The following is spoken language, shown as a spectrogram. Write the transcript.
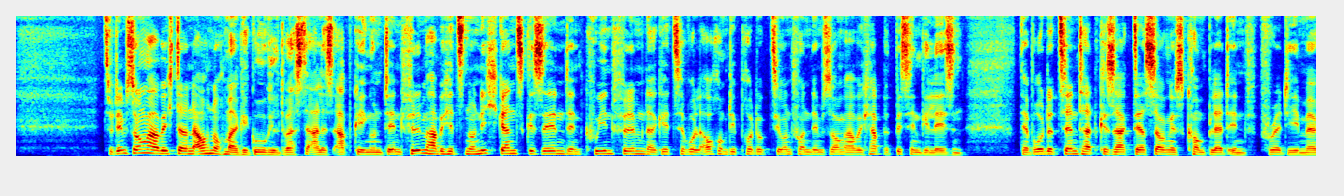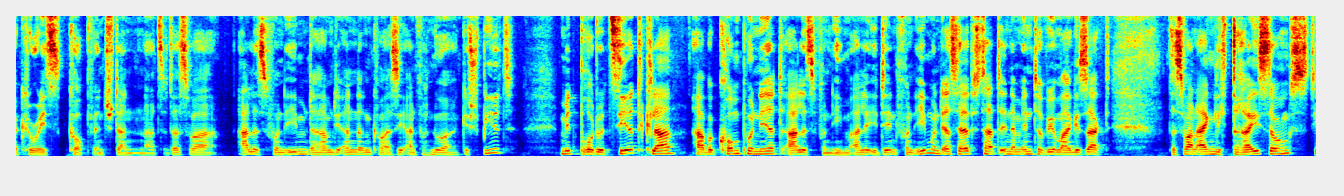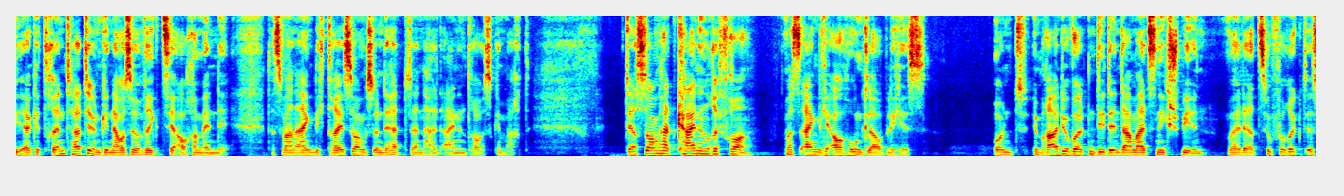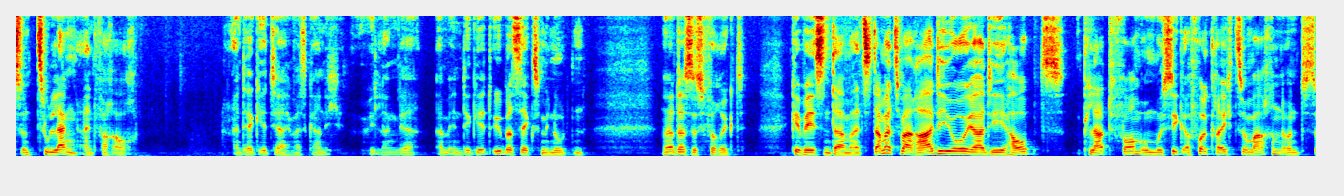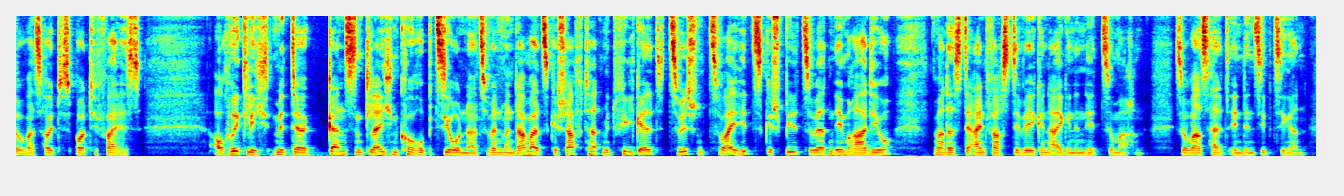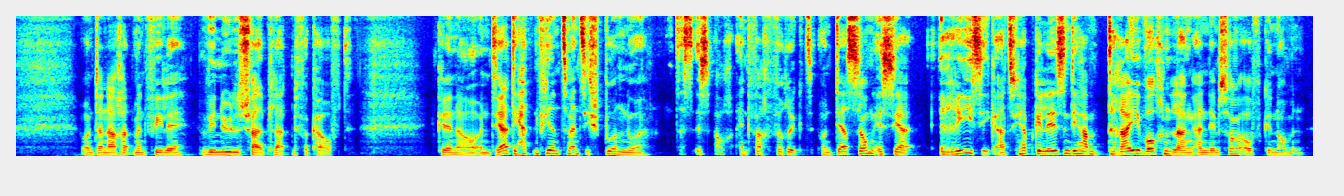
Zu dem Song habe ich dann auch nochmal gegoogelt, was da alles abging. Und den Film habe ich jetzt noch nicht ganz gesehen, den Queen-Film. Da geht es ja wohl auch um die Produktion von dem Song, aber ich habe ein bisschen gelesen. Der Produzent hat gesagt, der Song ist komplett in Freddie Mercurys Kopf entstanden. Also das war alles von ihm. Da haben die anderen quasi einfach nur gespielt, mitproduziert, klar, aber komponiert alles von ihm, alle Ideen von ihm. Und er selbst hat in einem Interview mal gesagt, das waren eigentlich drei Songs, die er getrennt hatte und genauso wirkt es ja auch am Ende. Das waren eigentlich drei Songs und er hat dann halt einen draus gemacht. Der Song hat keinen Refrain, was eigentlich auch unglaublich ist. Und im Radio wollten die den damals nicht spielen, weil der zu verrückt ist und zu lang einfach auch. Der geht ja, ich weiß gar nicht, wie lang der am Ende geht, über sechs Minuten. Na, das ist verrückt gewesen damals. Damals war Radio ja die Hauptplattform, um Musik erfolgreich zu machen und so was heute Spotify ist auch wirklich mit der ganzen gleichen Korruption. Also wenn man damals geschafft hat, mit viel Geld zwischen zwei Hits gespielt zu werden im Radio, war das der einfachste Weg, einen eigenen Hit zu machen. So war es halt in den 70ern. Und danach hat man viele Vinyl-Schallplatten verkauft. Genau. Und ja, die hatten 24 Spuren nur. Das ist auch einfach verrückt. Und der Song ist ja riesig. Also ich habe gelesen, die haben drei Wochen lang an dem Song aufgenommen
